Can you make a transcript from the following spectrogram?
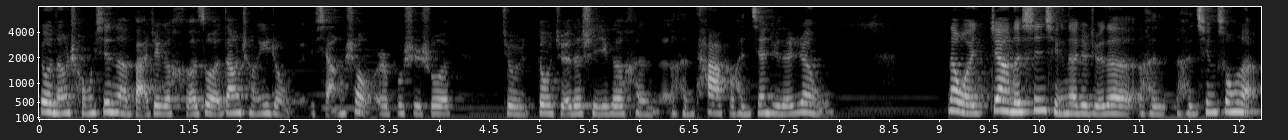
又能重新的把这个合作当成一种享受，而不是说就都觉得是一个很很 tough、很艰巨的任务。那我这样的心情呢，就觉得很很轻松了。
